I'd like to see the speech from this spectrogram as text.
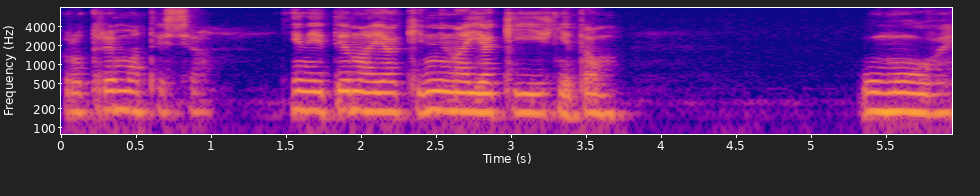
Протриматися. І не йти на які, ні на які їхні там умови.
